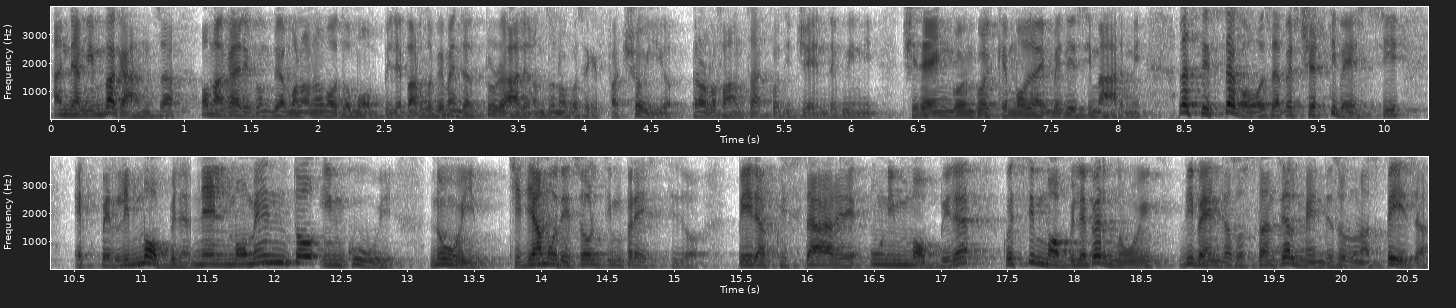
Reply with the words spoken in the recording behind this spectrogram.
Andiamo in vacanza o magari compriamo la nuova automobile. Parlo ovviamente al plurale, non sono cose che faccio io, però lo fa un sacco di gente, quindi ci tengo in qualche modo a immedesimarmi. La stessa cosa per certi versi è per l'immobile. Nel momento in cui noi chiediamo dei soldi in prestito per acquistare un immobile, questo immobile per noi diventa sostanzialmente solo una spesa,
